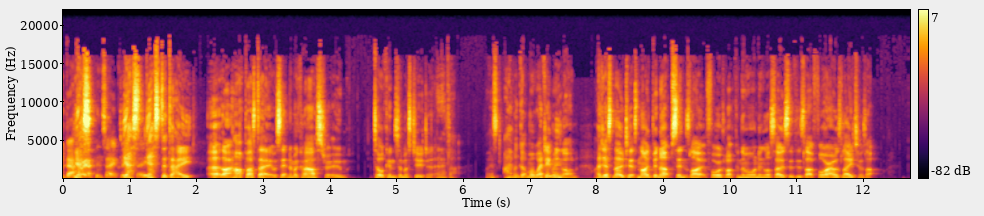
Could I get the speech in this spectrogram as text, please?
You better Yes. hurry up and say it quickly. Yes, yesterday, at like half past eight, I was sitting in my classroom talking to my student, and it's like, Where's, I haven't got my wedding ring on. I just noticed, and I'd been up since like four o'clock in the morning or so. So this is like four hours later. I was like,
